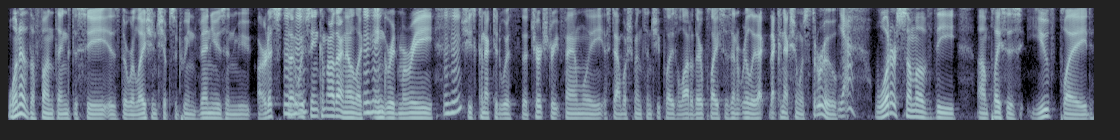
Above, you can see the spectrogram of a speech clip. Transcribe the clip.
One of the fun things to see is the relationships between venues and mu- artists mm-hmm. that we've seen come out of there. I know, like mm-hmm. Ingrid Marie, mm-hmm. she's connected with the Church Street family establishments, and she plays a lot of their places. And it really that, that connection was through. Yeah. What are some of the um, places you've played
